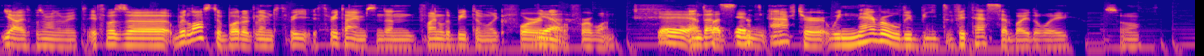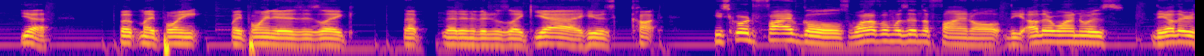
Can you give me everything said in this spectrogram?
Yeah, it was around right. It was. Uh, we lost to Bodo Glimt three three times, and then finally beat them like four Yeah. four one. Yeah, yeah, yeah. and that's, in- that's after we narrowly beat Vitesse, by the way. So Yeah, but my point, my point is, is like that that individual's like, yeah, he was caught. He scored five goals. One of them was in the final. The other one was the other.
